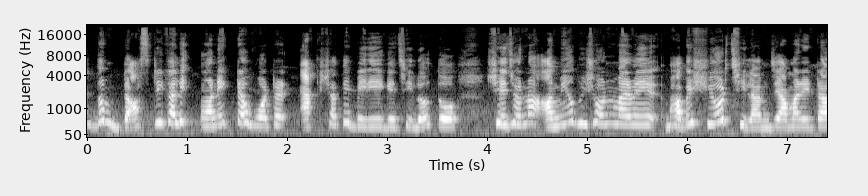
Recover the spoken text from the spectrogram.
একদম ডাস্টিকালি অনেকটা ওয়াটার একসাথে বেরিয়ে গেছিল। তো সেজন্য আমিও ভীষণ মানে ভাবে শিওর ছিলাম যে আমার এটা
